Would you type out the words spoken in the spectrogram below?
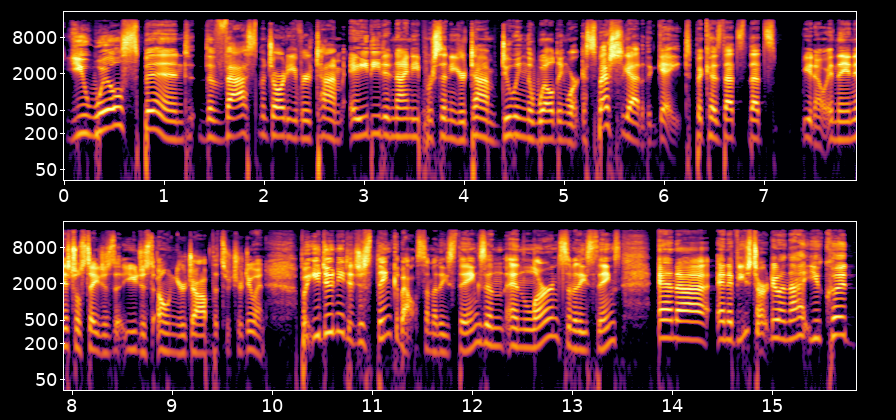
you will spend the vast majority of your time, 80 to 90% of your time doing the welding work, especially out of the gate because that's that's you know in the initial stages that you just own your job that's what you're doing but you do need to just think about some of these things and and learn some of these things and uh and if you start doing that you could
